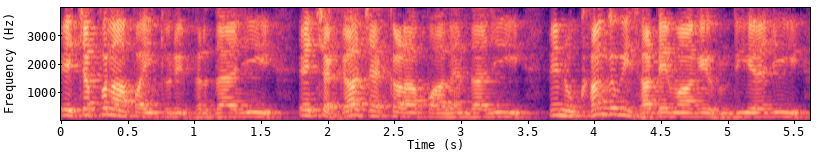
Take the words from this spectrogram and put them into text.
ਇਹ ਚੱਪਲਾਂ ਪਾਈ ਤੁਰੀ ਫਿਰਦਾ ਜੀ, ਇਹ ਝੱਗਾ ਚੈੱਕ ਵਾਲਾ ਪਾ ਲੈਂਦਾ ਜੀ, ਇਹਨੂੰ ਖੰਗ ਵੀ ਸਾਡੇ ਵਾਂਗੇ ਹੁੰਦੀ ਹੈ ਜੀ,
